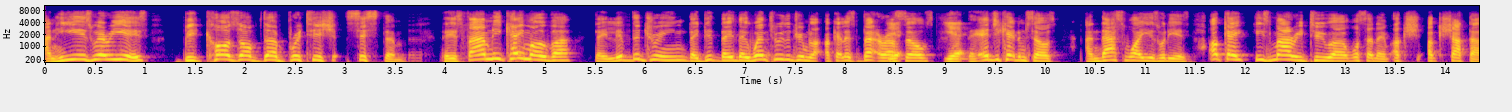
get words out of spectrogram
and he is where he is because of the British system. His family came over, they lived the dream, they did they they went through the dream like, okay, let's better Yeah. ourselves. Yeah. They educate themselves, and that's why he is what he is. Okay, he's married to uh, what's her name? Aksh- Akshata.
